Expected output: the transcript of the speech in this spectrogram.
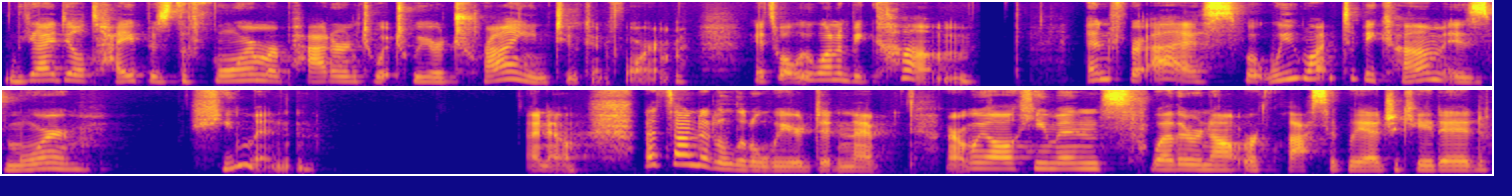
The ideal type is the form or pattern to which we are trying to conform. It's what we want to become. And for us, what we want to become is more human. I know, that sounded a little weird, didn't it? Aren't we all humans, whether or not we're classically educated?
